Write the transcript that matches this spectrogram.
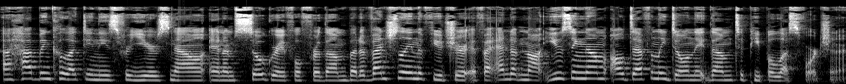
I have been collecting these for years now, and I'm so grateful for them, but eventually in the future, if I end up not using them, I'll definitely donate them to people less fortunate.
